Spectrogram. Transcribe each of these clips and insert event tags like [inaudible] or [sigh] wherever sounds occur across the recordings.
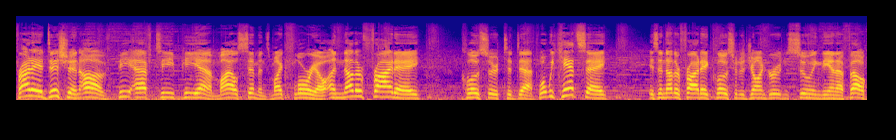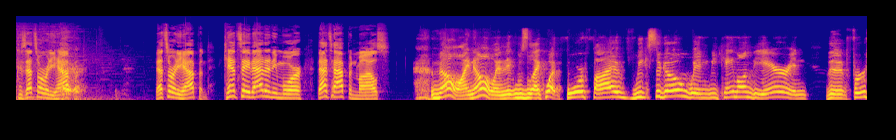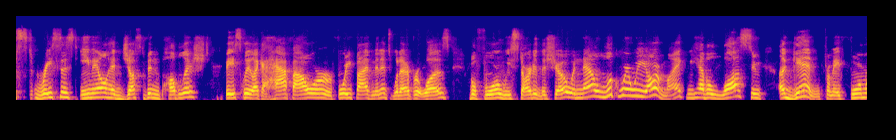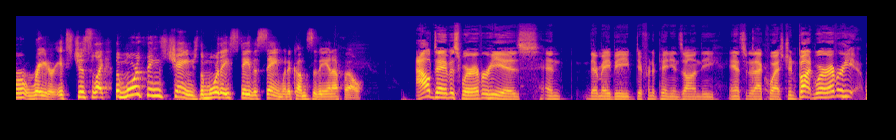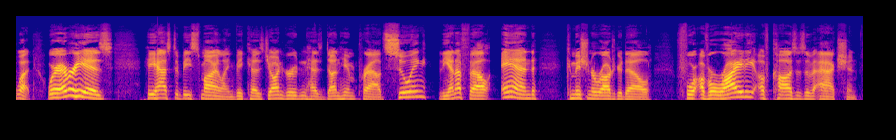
Friday edition of PFTPM. Myles Simmons, Mike Florio. Another Friday closer to death. What we can't say is another Friday closer to Jon Gruden suing the NFL because that's already happened. That's already happened. Can't say that anymore. That's happened, Myles. No, I know. And it was like, what, four or five weeks ago when we came on the air and the first racist email had just been published basically like a half hour or 45 minutes, whatever it was, before we started the show. And now look where we are, Mike. We have a lawsuit again from a former Raider. It's just like the more things change, the more they stay the same when it comes to the NFL. Al Davis, wherever he is, and there may be different opinions on the answer to that question, but wherever he what wherever he is, he has to be smiling because Jon Gruden has done him proud, suing the NFL and Commissioner Roger Goodell for a variety of causes of action.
